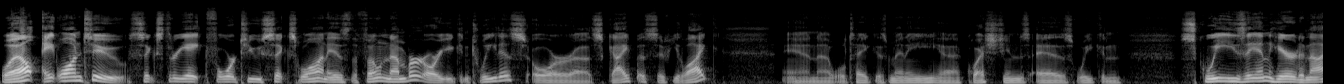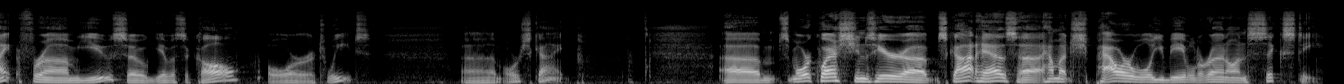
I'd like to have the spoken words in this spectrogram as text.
Well, 812 638 4261 is the phone number, or you can tweet us or uh, Skype us if you like. And uh, we'll take as many uh, questions as we can squeeze in here tonight from you. So give us a call or a tweet um, or Skype. Um, some more questions here. Uh, Scott has uh, how much power will you be able to run on 60?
